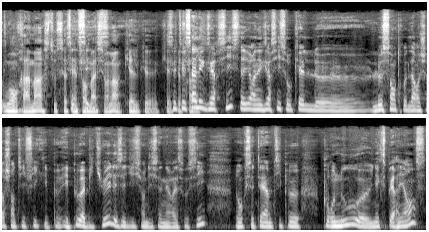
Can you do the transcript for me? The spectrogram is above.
où on ramasse toute cette information-là en quelques, quelques C'était ça l'exercice, d'ailleurs un exercice auquel euh, le Centre de la recherche scientifique est peu, est peu habitué, les éditions du CNRS aussi. Donc c'était un petit peu pour nous euh, une expérience.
